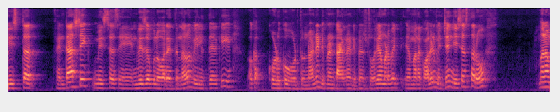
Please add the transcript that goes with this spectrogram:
మిస్టర్ ఫెంటాస్టిక్ మిస్టర్స్ ఇన్విజిబుల్ ఎవరైతే ఉన్నారో వీళ్ళిద్దరికి ఒక కొడుకు ఓడుతుండ అంటే డిఫరెంట్ టైంలో డిఫరెంట్ స్టోరీ అనమాట మనకు ఆల్రెడీ మెన్షన్ చేసేస్తారు. మనం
